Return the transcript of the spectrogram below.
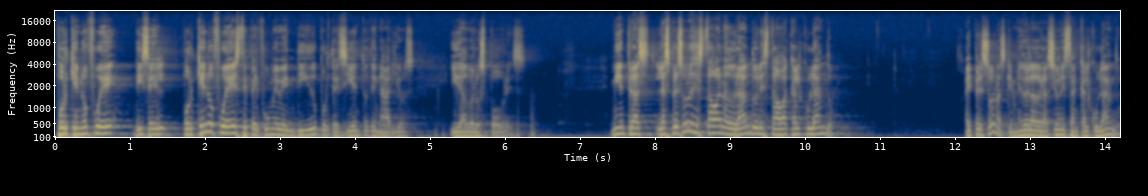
porque no fue dice él, ¿por qué no fue este perfume vendido por 300 denarios y dado a los pobres? Mientras las personas estaban adorando, él estaba calculando. Hay personas que en medio de la adoración están calculando.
